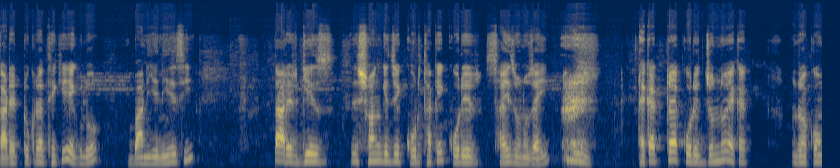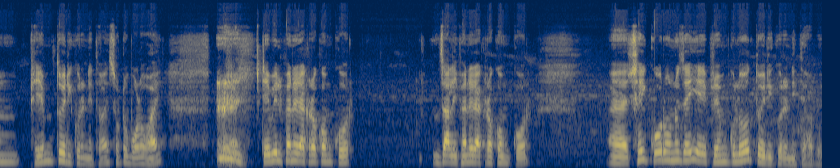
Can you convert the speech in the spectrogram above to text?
কাঠের টুকরা থেকে এগুলো বানিয়ে নিয়েছি। তারের গেজ সঙ্গে যে কোর থাকে, কোরের সাইজ অনুযায়ী। এক একটা কোরের জন্য এক এক রকম ফ্রেম তৈরি করে নিতে হয়, ছোট বড় হয়। টেবিল ফ্যানের একরকম কোর, জালি ফ্যানের একরকম কোর সেই কোর অনুযায়ী এই ফ্রেমগুলো তৈরি করে নিতে হবে।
